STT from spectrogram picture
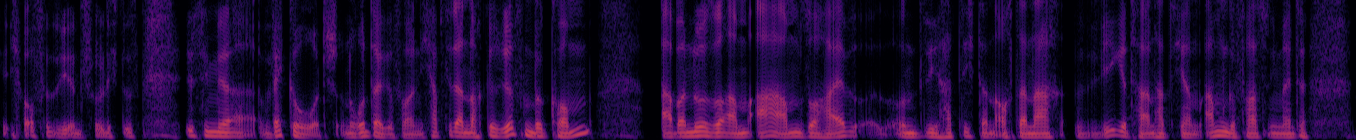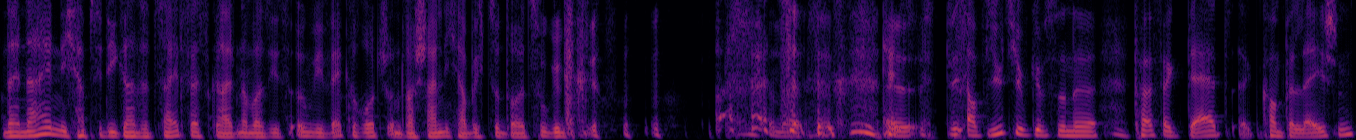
ich hoffe, sie entschuldigt es, ist sie mir weggerutscht und runtergefallen. Ich habe sie dann noch geriffen bekommen, aber nur so am Arm, so halb. Und sie hat sich dann auch danach wehgetan, hat sich am Arm gefasst und ich meinte, nein, nein, ich habe sie die ganze Zeit festgehalten, aber sie ist irgendwie weggerutscht und wahrscheinlich habe ich zu doll zugegriffen. Äh, Auf YouTube gibt's so eine Perfect Dad äh, Compilation,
